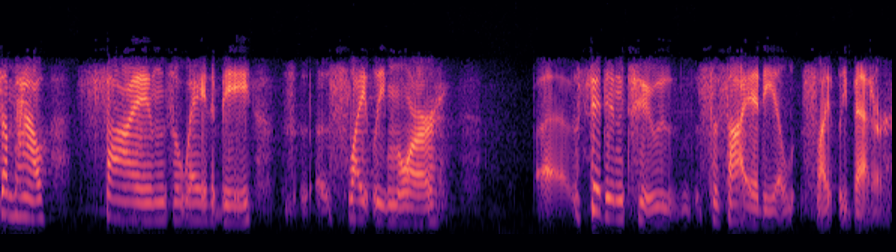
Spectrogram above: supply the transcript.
somehow finds a way to be slightly more uh, fit into society slightly better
